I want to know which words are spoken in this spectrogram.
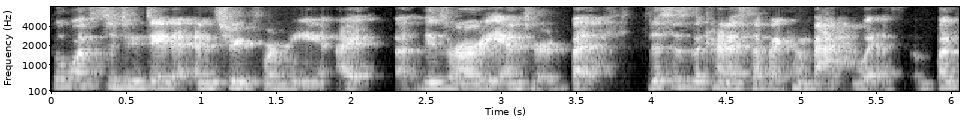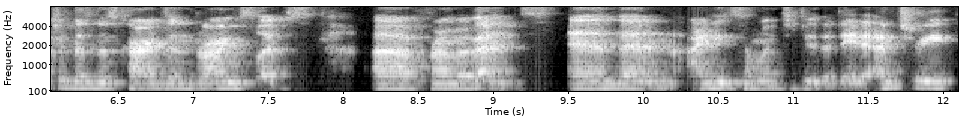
who wants to do data entry for me, I uh, these are already entered, but this is the kind of stuff I come back with, a bunch of business cards and drawing slips uh, from events. And then I need someone to do the data entry.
